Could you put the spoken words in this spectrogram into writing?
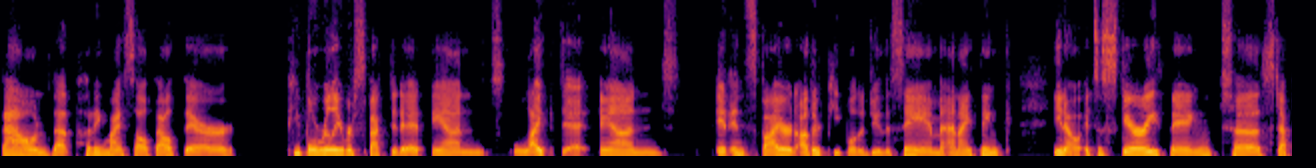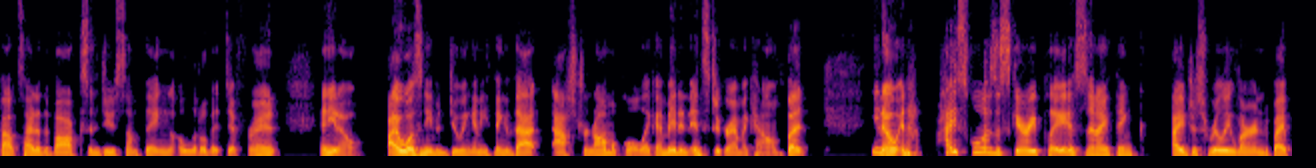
found that putting myself out there, people really respected it and liked it. And it inspired other people to do the same. And I think you know, it's a scary thing to step outside of the box and do something a little bit different. And, you know, I wasn't even doing anything that astronomical. Like I made an Instagram account, but, you know, in high school is a scary place. And I think I just really learned by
